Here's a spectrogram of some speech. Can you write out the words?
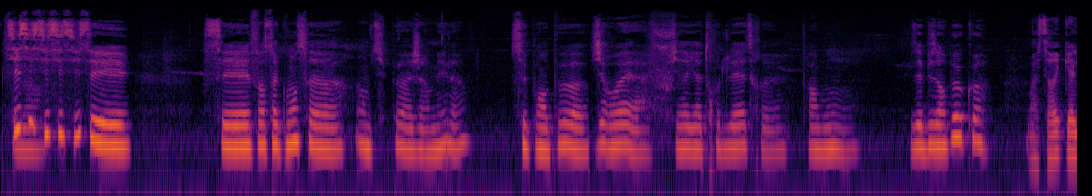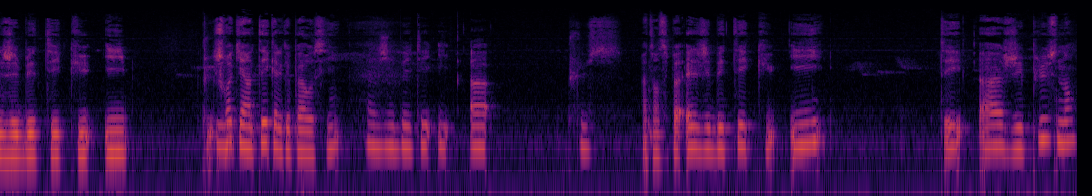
Si, si, si, si, si, c'est. C'est. Enfin, ça commence à, un petit peu à germer, là. C'est pour un peu euh, dire, ouais, il y, a trop de lettres. Enfin, bon. Ils abusent un peu, quoi. Bah, c'est vrai qu'LGBTQI. Je crois qu'il y a un T quelque part aussi. LGBTIA. Attends, c'est pas LGBTQI. TAG, non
